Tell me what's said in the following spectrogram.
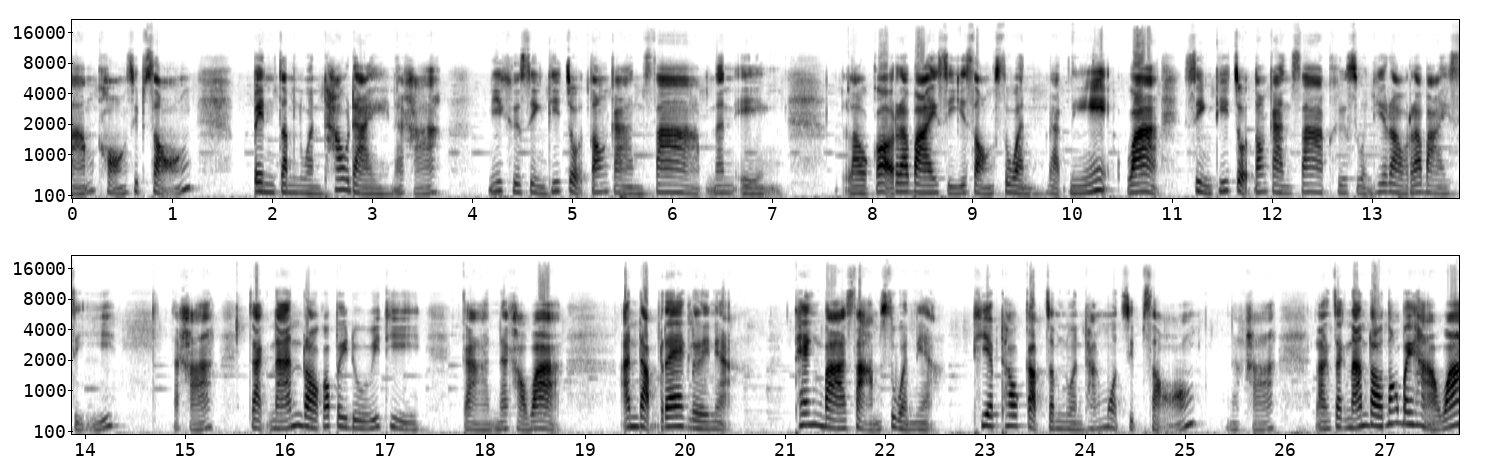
3 ของ 12 เป็นจำนวนเท่าใดนะคะ นี่คือสิ่งที่โจทย์ต้องการทราบนั่นเอง เราก็ระบายสี2ส่วนแบบนี้ว่าสิ่งที่โจทย์ต้องการทราบคือส่วนที่เราระบายสีนะคะ จากนั้นเราก็ไปดูวิธีการนะคะว่า อันดับแรกเลยเนี่ยแท่งบาร์3ส่วนเนี่ย เทียบเท่ากับจำนวนทั้งหมด 12 นะคะ หลังจากนั้นเราต้องไปหาว่า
